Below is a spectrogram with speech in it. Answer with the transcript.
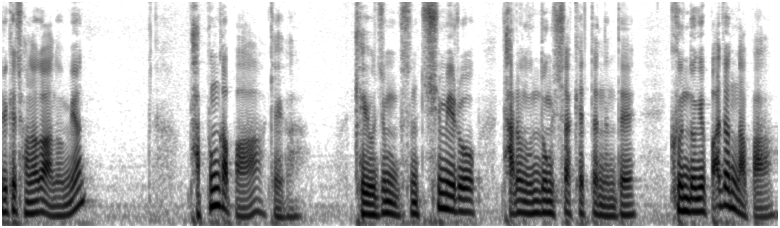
이렇게 전화가 안 오면 바쁜가 봐 걔가 걔 요즘 무슨 취미로 다른 운동 시작했다는데 그 운동에 빠졌나 봐걔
